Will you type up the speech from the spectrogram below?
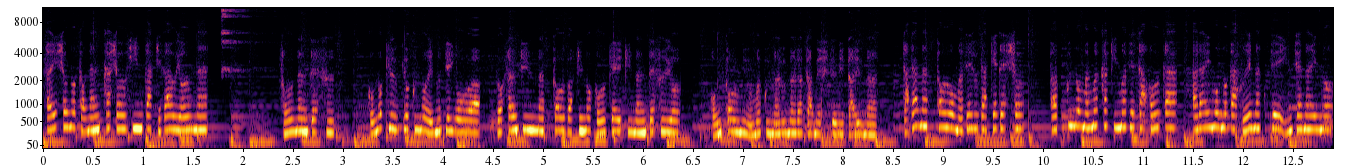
最初のとなんか商品が違うような。そうなんです。この究極の NTO は、ロサン人納豆鉢の後継機なんですよ。本当にうまくなるなら試してみたいな。ただ納豆を混ぜるだけでしょ。パックのままかき混ぜた方が、洗い物が増えなくていいんじゃないの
